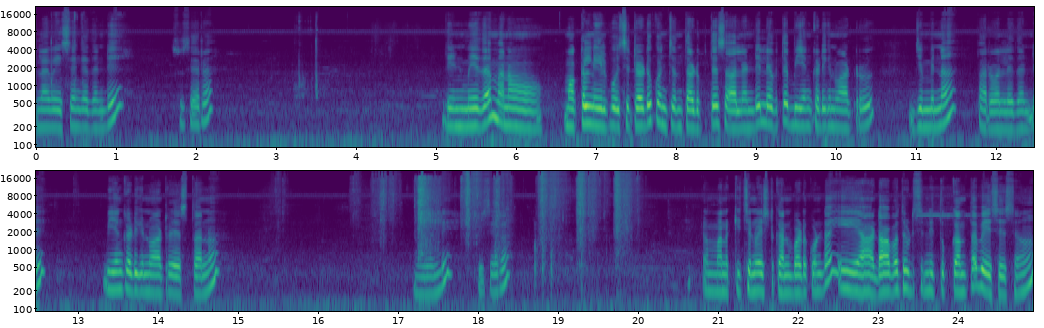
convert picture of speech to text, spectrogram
ఇలా వేసాం కదండి. చూసారా? దీని మీద మనం మొక్కలు నీళ్ళు పోసేటాడు కొంచెం తడిపితే చాలండి. లేకపోతే బియ్యం కడిగిన వాటరు జిమ్మినా పర్వాలేదండి. బియ్యం కడిగిన వాటర్ వేస్తాను. ఇవ్వండి చూసారా? మన కిచెన్ వేస్ట్ కనబడకుండా ఈ ఆ డాబా తుడిచిన తుక్కంతా వేసేసాం.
